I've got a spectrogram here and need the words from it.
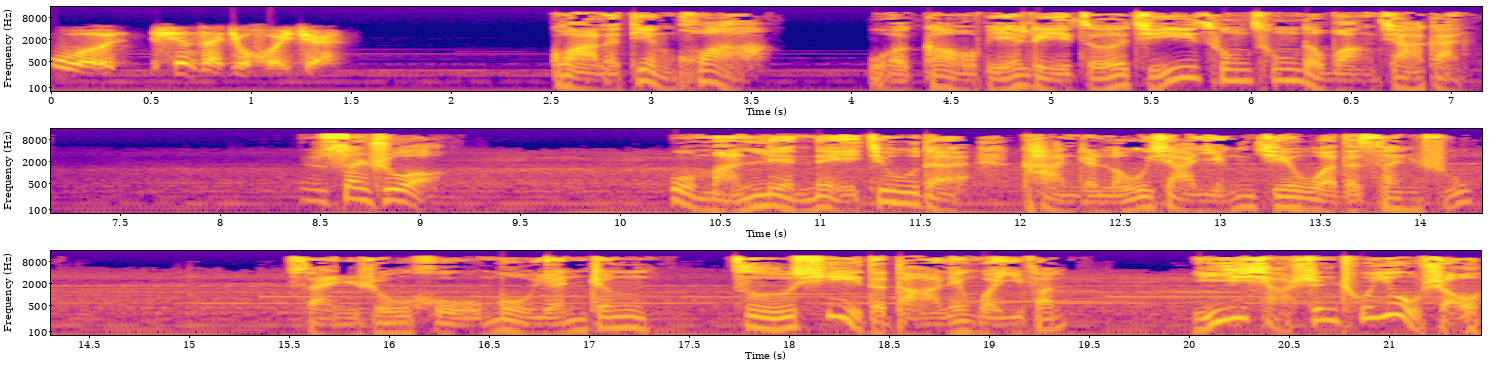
我现在就回去。”挂了电话，我告别李泽，急匆匆的往家赶。三叔，我满脸内疚的看着楼下迎接我的三叔。三叔虎目圆睁，仔细的打量我一番，一下伸出右手，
